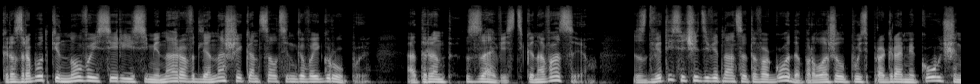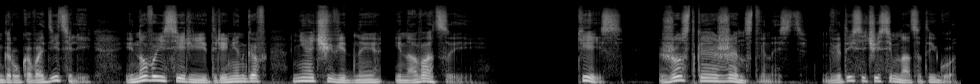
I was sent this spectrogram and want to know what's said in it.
к разработке новой серии семинаров для нашей консалтинговой группы, а тренд «Зависть к инновациям» — с 2019 года проложил путь программе коучинга руководителей и новой серии тренингов «Неочевидные инновации». Кейс. Жесткая женственность. 2017 год.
